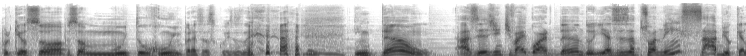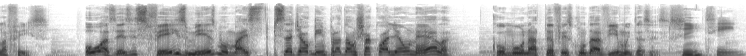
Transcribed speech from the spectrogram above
Porque eu sou uma pessoa muito ruim pra essas coisas, né? então, às vezes a gente vai guardando e às vezes a pessoa nem sabe o que ela fez. Ou às vezes fez mesmo, mas precisa de alguém pra dar um chacoalhão nela. Como o Natan fez com o Davi muitas vezes. Sim. Sim.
